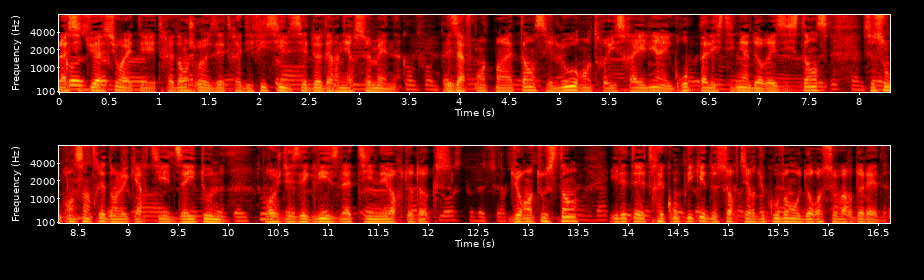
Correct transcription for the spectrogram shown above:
La situation a été très dangereuse et très difficile ces deux dernières semaines. Les affrontements intenses et lourds entre Israéliens et groupes palestiniens de résistance se sont concentrés dans le quartier Zaytoun, proche des églises latines et orthodoxes. Durant tout ce temps, il était très compliqué de sortir du couvent ou de recevoir de l'aide.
